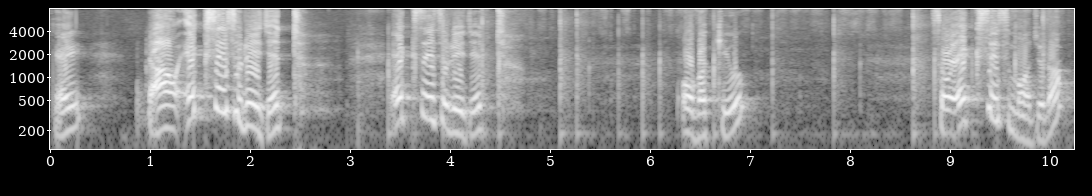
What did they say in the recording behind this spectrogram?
Okay. Now X is rigid. X is rigid over Q. So X is modular.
